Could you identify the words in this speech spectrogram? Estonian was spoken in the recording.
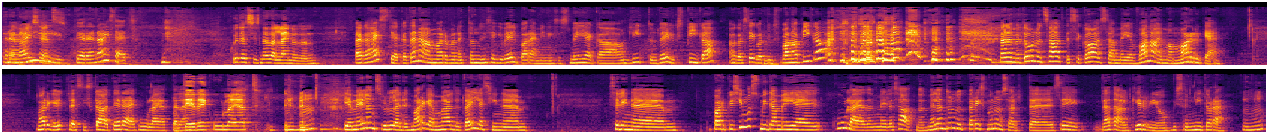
tere, naised! tere, naised! kuidas siis nädal läinud on? väga hästi, aga täna ma arvan, et on isegi veel paremini, sest meiega on liitunud veel üks piiga, aga seekord üks vana piiga me oleme toonud saatesse kaasa meie vanaema Marge. Marge, ütle siis ka tere kuulajatele. tere, kuulajad mm. -hmm. ja meil on sulle nüüd, Marge, mõeldud välja siin äh, selline paar küsimust, mida meie kuulajad on meile saatnud. meil on tulnud päris mõnusalt äh, see nädal kirju, mis on nii tore mm. -hmm.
